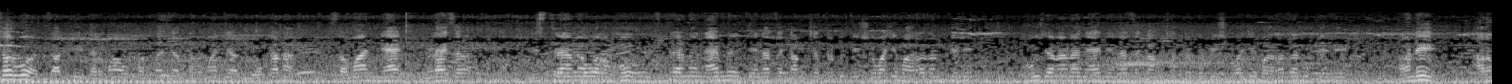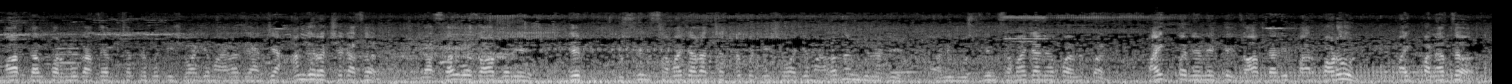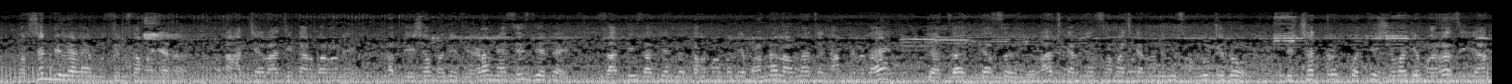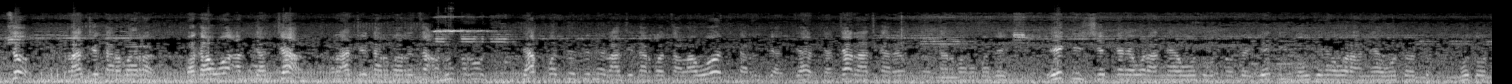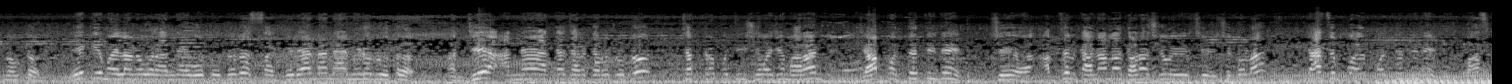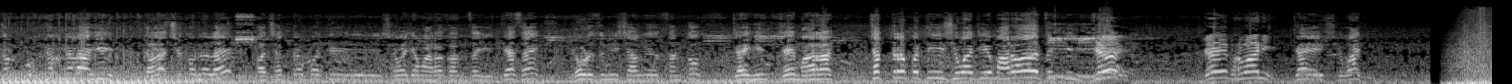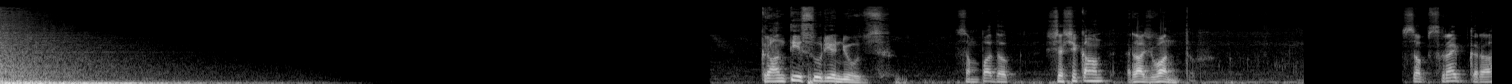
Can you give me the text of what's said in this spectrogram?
सर्व जाती धर्मावरच्या धर्माच्या लोकांना समान न्याय मिळायचं. स्त्रियांवर हो स्त्रियांना न्याय मिळ देण्याचं काम छत्रपती शिवाजी महाराजांनी केले. बहुजनांना न्याय देण्याचं काम छत्रपती शिवाजी महाराजांनी केले. आणि आरमात दल प्रमुख असेल छत्रपती शिवाजी महाराज यांचे अंगरक्षक असत या सर्व जबाबदारी हे मुस्लिम समाजाला छत्रपती शिवाजी महाराजांनी दिली आणि मुस्लिम समाजाने पण पण पाईकपणाने ते जबाबदारी पार पाडून पाईकपणाचं दर्शन दिलेलं आहे मुस्लिम समाजानं. आजच्या राज्यकारभाराने हा देशामध्ये वेगळा मेसेज देत आहे. जाती जातींच्या धर्मामध्ये भांडणं लावण्याचं काम करत आहे. त्या ज- त्या राजकारण्या समाजकारणाने मी सांगू इच्छितो की छत्रपती शिवाजी महाराज यांचं राज्यकारभार बघावं आणि त्यांच्या राज्यकारभाराचं अनुकरण त्या पद्धतीने राज्यकारभार चालावं कारण त्या त्याच्या त्यांच्या राजकार कारभारामध्ये एकही शेतकऱ्यावर अन्याय होत होत नव्हतं एकही बहुजनावर अन्याय होत होत होत नव्हतं एकही महिलांवर अन्याय होत होतं तर सगळ्यांना न्याय मिळत होतं. आणि जे अन्याय अत्याचार करत होतं छत्रपती शिवाजी महाराज ज्या पद्धतीने शे अफजल खानाला धडा शिव शिकवला त्याच प- पद्धतीने भास्कर कुलकर्णीलाही धडा शिकवलेला आहे. हा छत्रपती शिवाजी महाराजांचा इतिहास आहे. एवढंच मी सांग सांगतो. जय हिंद जय महाराष्ट्र. छत्रपती शिवाजी महाराज की जय. जय भवानी. जय शिवाजी. क्रांती सूर्य न्यूज. संपादक शशिकांत राजवंत. सबस्क्राईब करा.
